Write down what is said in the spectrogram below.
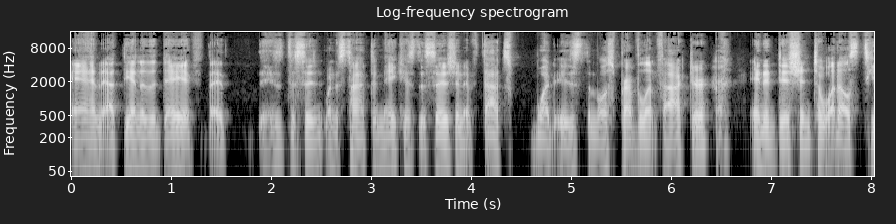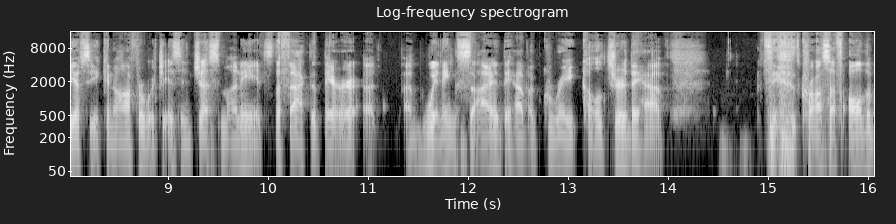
And at the end of the day, if that his decision when it's time to make his decision, if that's what is the most prevalent factor, in addition to what else TFC can offer, which isn't just money, it's the fact that they're a, a winning side. They have a great culture. They have cross off all the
